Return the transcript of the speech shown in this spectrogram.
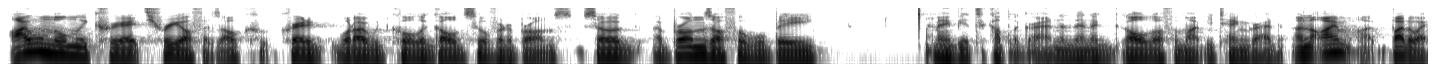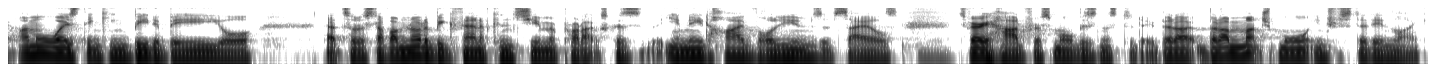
I will normally create three offers. I'll create a, what I would call a gold, silver, and a bronze. So a, a bronze offer will be maybe it's a couple of grand and then a gold offer might be 10 grand. And i'm by the way i'm always thinking b2b or that sort of stuff. I'm not a big fan of consumer products because you need high volumes of sales. Mm. It's very hard for a small business to do. But i but i'm much more interested in like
